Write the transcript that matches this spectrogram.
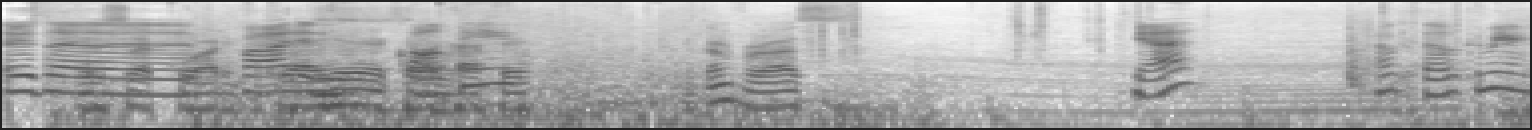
There's a, There's a quad in quad Yeah, I and hear a quad salty. caster. They come for us. Yeah. Hope so. Come here.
